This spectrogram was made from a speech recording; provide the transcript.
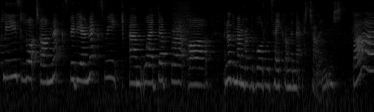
please watch our next video next week, um, where Deborah, our another member of the board, will take on the next challenge. Bye.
